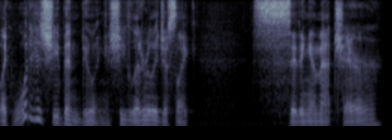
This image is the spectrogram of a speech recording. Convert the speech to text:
like, what has she been doing? Is she literally just like sitting in that chair?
